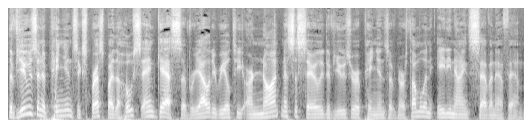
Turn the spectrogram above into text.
The views and opinions expressed by the hosts and guests of Reality Realty are not necessarily the views or opinions of Northumberland 89.7 FM.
